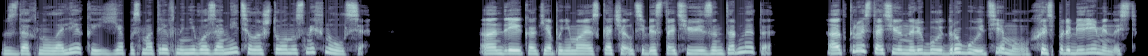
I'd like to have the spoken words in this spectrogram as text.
Вздохнул Олег, и я, посмотрев на него, заметила, что он усмехнулся. Андрей, как я понимаю, скачал тебе статью из интернета? Открой статью на любую другую тему, хоть про беременность,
